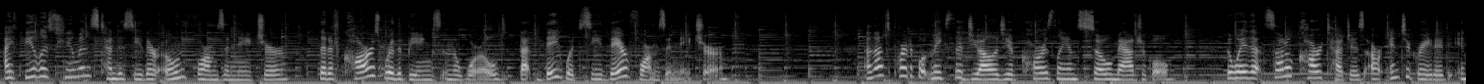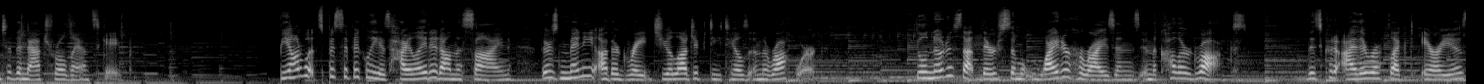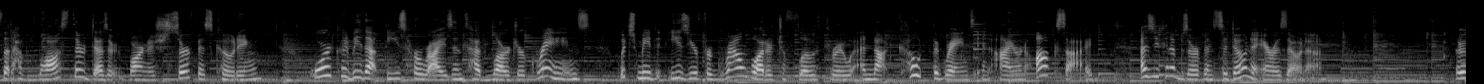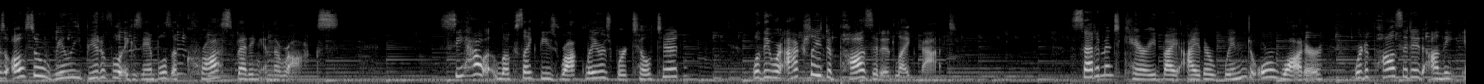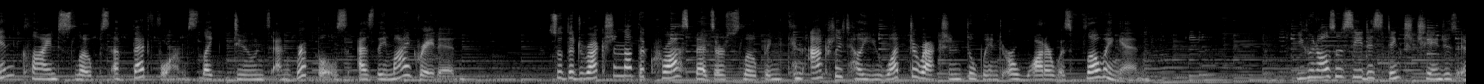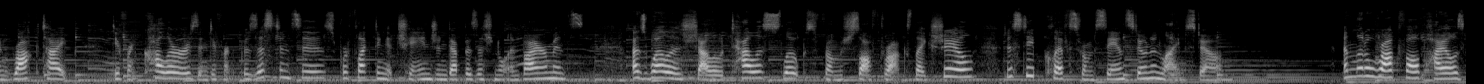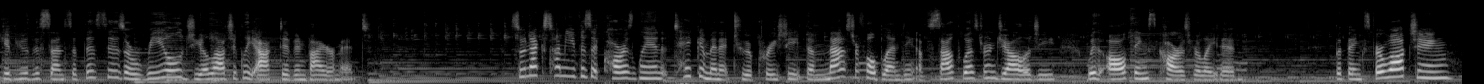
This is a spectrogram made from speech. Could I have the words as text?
I feel as humans tend to see their own forms in nature, that if cars were the beings in the world, that they would see their forms in nature. And that's part of what makes the geology of Cars Land so magical, the way that subtle car touches are integrated into the natural landscape. Beyond what specifically is highlighted on the sign, there's many other great geologic details in the rockwork. You'll notice that there's some wider horizons in the colored rocks. This could either reflect areas that have lost their desert varnish surface coating or it could be that these horizons had larger grains, which made it easier for groundwater to flow through and not coat the grains in iron oxide, as you can observe in Sedona, Arizona. There's also really beautiful examples of cross-bedding in the rocks. See how it looks like these rock layers were tilted? Well, they were actually deposited like that. Sediment carried by either wind or water were deposited on the inclined slopes of bed forms like dunes and ripples as they migrated. So the direction that the cross beds are sloping can actually tell you what direction the wind or water was flowing in. You can also see distinct changes in rock type, different colors and different resistances, reflecting a change in depositional environments, as well as shallow talus slopes from soft rocks like shale to steep cliffs from sandstone and limestone. And little rockfall piles give you the sense that this is a real geologically active environment. So next time you visit Cars Land, take a minute to appreciate the masterful blending of southwestern geology with all things Cars related. But thanks for watching!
